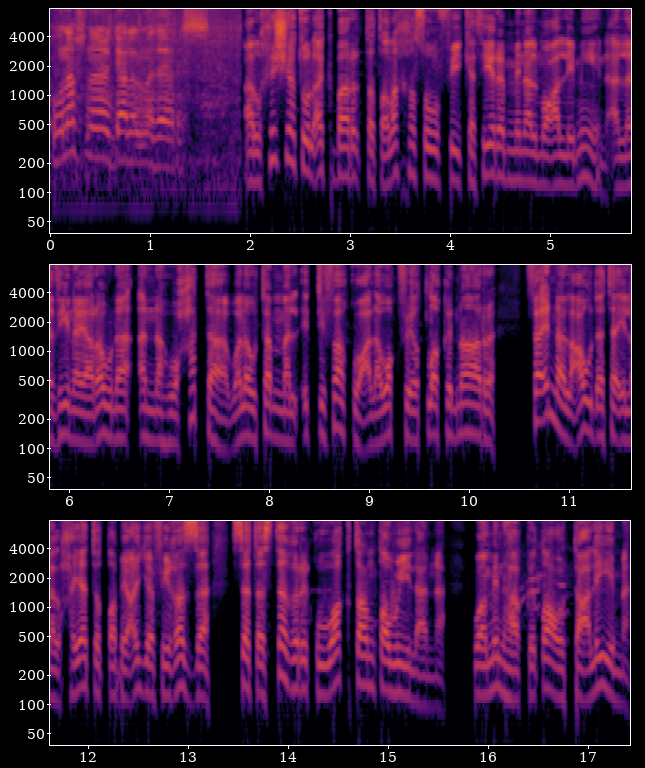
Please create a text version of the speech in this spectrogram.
ونفسنا نرجع للمدارس الخشية الأكبر تتلخص في كثير من المعلمين الذين يرون أنه حتى ولو تم الاتفاق على وقف إطلاق النار فإن العودة إلى الحياة الطبيعية في غزة ستستغرق وقتا طويلا ومنها قطاع التعليم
